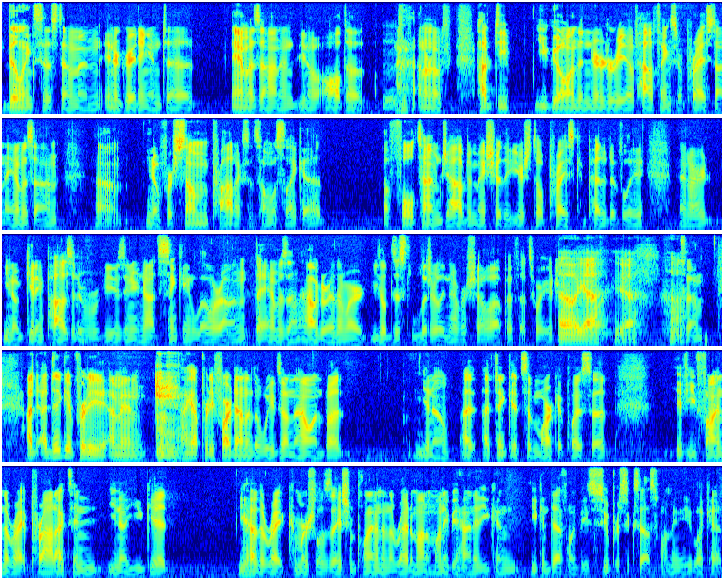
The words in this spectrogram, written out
billing system and integrating into Amazon and you know all the I don't know if, how deep you go on the nerdery of how things are priced on Amazon. Um, you know, for some products, it's almost like a a full-time job to make sure that you're still priced competitively and are you know getting positive reviews and you're not sinking lower on the Amazon algorithm or you'll just literally never show up if that's where you're trying Oh yeah, yeah. Huh. So I, I did get pretty, I mean, I got pretty far down in the weeds on that one, but, you know, I, I think it's a marketplace that if you find the right product and, you know, you get, you have the right commercialization plan and the right amount of money behind it, you can, you can definitely be super successful. I mean, you look at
